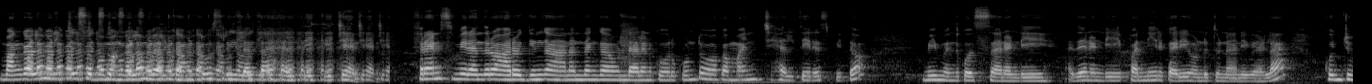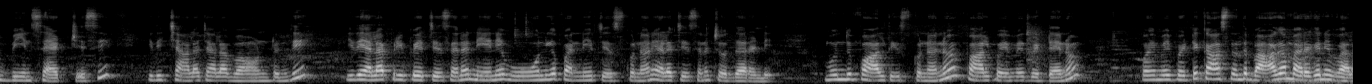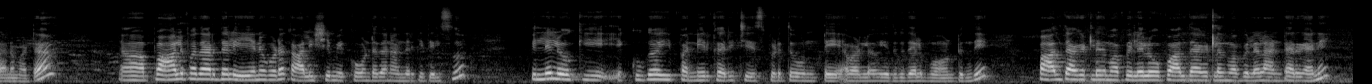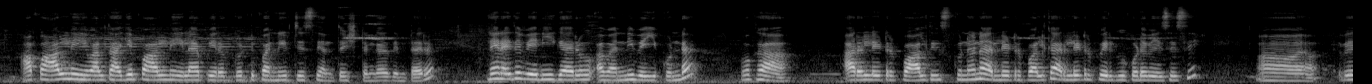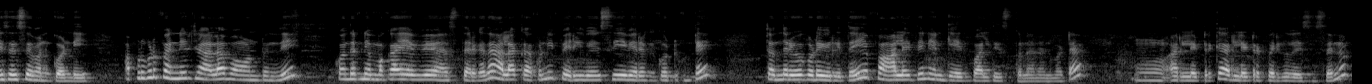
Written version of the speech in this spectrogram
మంగళం శుభమంగళం welcome to Srilatha healthy kitchen friends మీరందరూ ఆరోగ్యంగా ఆనందంగా ఉండాలని కోరుకుంటూ ఒక మంచి హెల్తీ రెసిపీతో మీ ముందుకు వస్తానండి. అదేనండి పన్నీర్ కర్రీ వండుతున్నాను ఈవేళ. కొంచెం బీన్స్ యాడ్ చేసి ఇది చాలా చాలా బాగుంటుంది. ఇది ఎలా ప్రిపేర్ చేశానో నేనే ఓన్గా పన్నీర్ చేసుకున్నాను. ఎలా చేసానో చూద్దారండి. ముందు పాలు తీసుకున్నాను. పాలు పొయ్యి మీద పెట్టాను. పొయ్యి మీద పెట్టి కాస్తంత బాగా మరగనివ్వాలన్నమాట. పాలు పదార్థాలు ఏమైనా కూడా కాలుష్యం ఎక్కువ ఉండదని అందరికీ తెలుసు. పిల్లలకి ఎక్కువగా ఈ పన్నీర్ కర్రీ చేసి పెడుతూ ఉంటే వాళ్ళ ఎదుగుదల బాగుంటుంది. పాలు తాగట్లేదు మా పిల్లలు పాలు తాగట్లేదు మా పిల్లలు అంటారు కానీ ఆ పాలని వాళ్ళు తాగే పాలని ఇలా పెరగొట్టి పన్నీర్ చేస్తే ఎంతో ఇష్టంగా తింటారు. నేనైతే వెనిగారు అవన్నీ వేయకుండా ఒక అర లీటర్ పాలు తీసుకున్నాను. అర లీటర్ పాలకి అర లీటర్ పెరుగు కూడా వేసేసి వేసేసామనుకోండి అప్పుడు కూడా పన్నీర్ చాలా బాగుంటుంది. కొందరు నిమ్మకాయ అవి వేస్తారు కదా అలా కాకుండా పెరుగు వేసి విరగ కొట్టుకుంటే తొందరగా కూడా విరుగుతాయి. పాలు అయితే నేను గేదె పాలు తీసుకున్నాను అనమాట అర లీటర్కి అర లీటర్ పెరుగు వేసేసాను.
